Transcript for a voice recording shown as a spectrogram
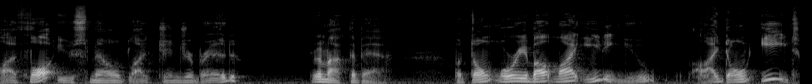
I thought you smelled like gingerbread, remarked the bear. But don't worry about my eating you. I don't eat.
